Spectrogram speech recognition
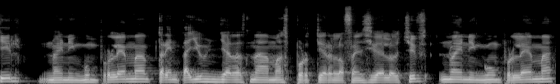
Hill, no hay ningún problema. 31 yardas nada más por tierra en la ofensiva de los Chiefs, no hay ningún problema.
